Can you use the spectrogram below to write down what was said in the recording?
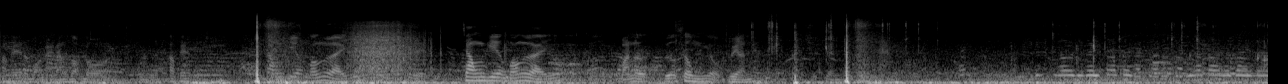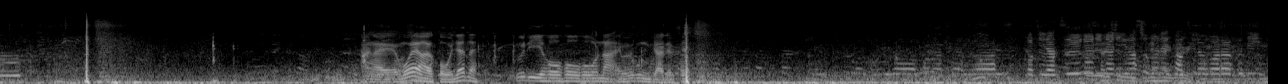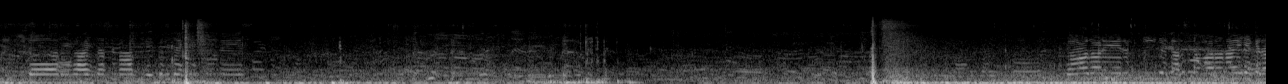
cà phê là bọn này đang dọn đồ cà phê trong kia cũng có người ấy chứ. Trong kia cũng có người ấy chứ. Bán ở giữa sông kiểu thuyền hàng ngày mỗi ngày khổ nhất này. Cứ đi hô hô hô lại cuối cùng chả được xe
